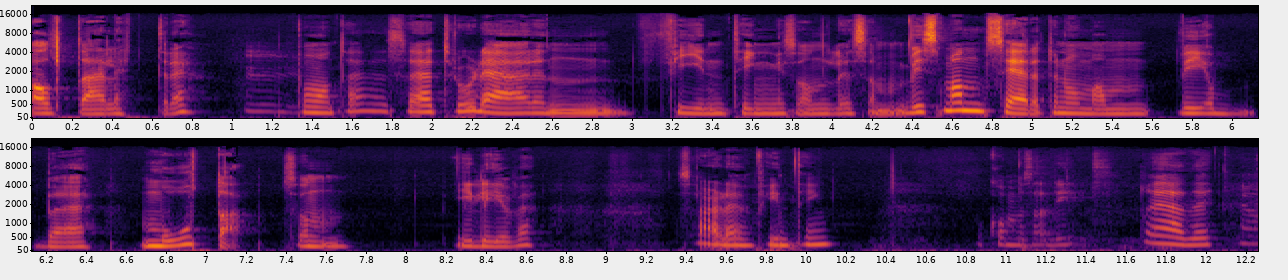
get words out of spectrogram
alt er lettere, på en måte. Så jeg tror det er en fin ting sånn liksom Hvis man ser etter noe man vil jobbe mot, da, sånn i livet, så er det en fin ting. Å komme seg dit. Jeg er enig. Ja.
